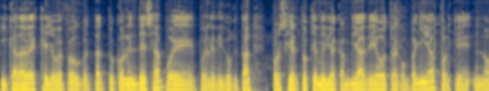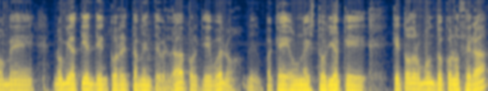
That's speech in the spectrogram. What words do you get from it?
y cada vez que yo me pongo en contacto con Endesa, pues, pues le digo qué tal. Por cierto que me voy a cambiar de otra compañía porque no me, no me atienden correctamente, ¿verdad? Porque bueno, eh, para que es una historia que, que todo el mundo conocerá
